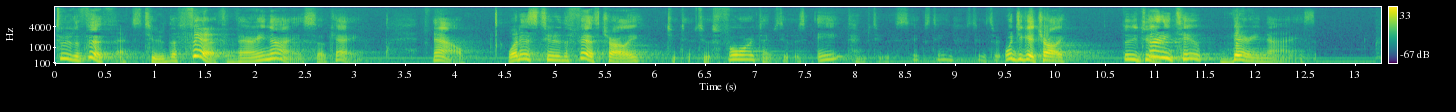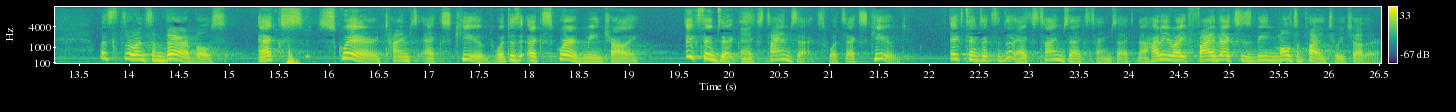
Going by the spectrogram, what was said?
2 to the fifth. That's 2 to the fifth. Very nice. Okay. Now, what is 2 to the fifth, Charlie? 2 times 2 is 4, times 2 is 8, times 2 is 16, times 2 is 30. What'd you get, Charlie? 32. 32. Very nice. Let's throw in some variables. x squared times x cubed. What does x squared mean, Charlie? X times X. x times x. What's x cubed? X times X times X. x times x times x. Now, how do you write 5x's being multiplied to each other?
